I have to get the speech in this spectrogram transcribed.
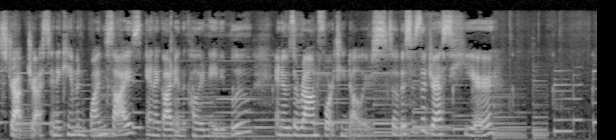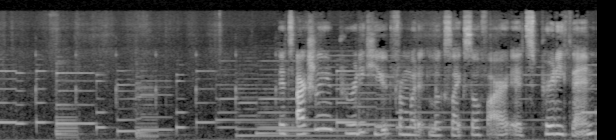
strap dress and it came in one size and I got it in the color navy blue and it was around $14. So this is the dress here. It's actually pretty cute from what it looks like so far. It's pretty thin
